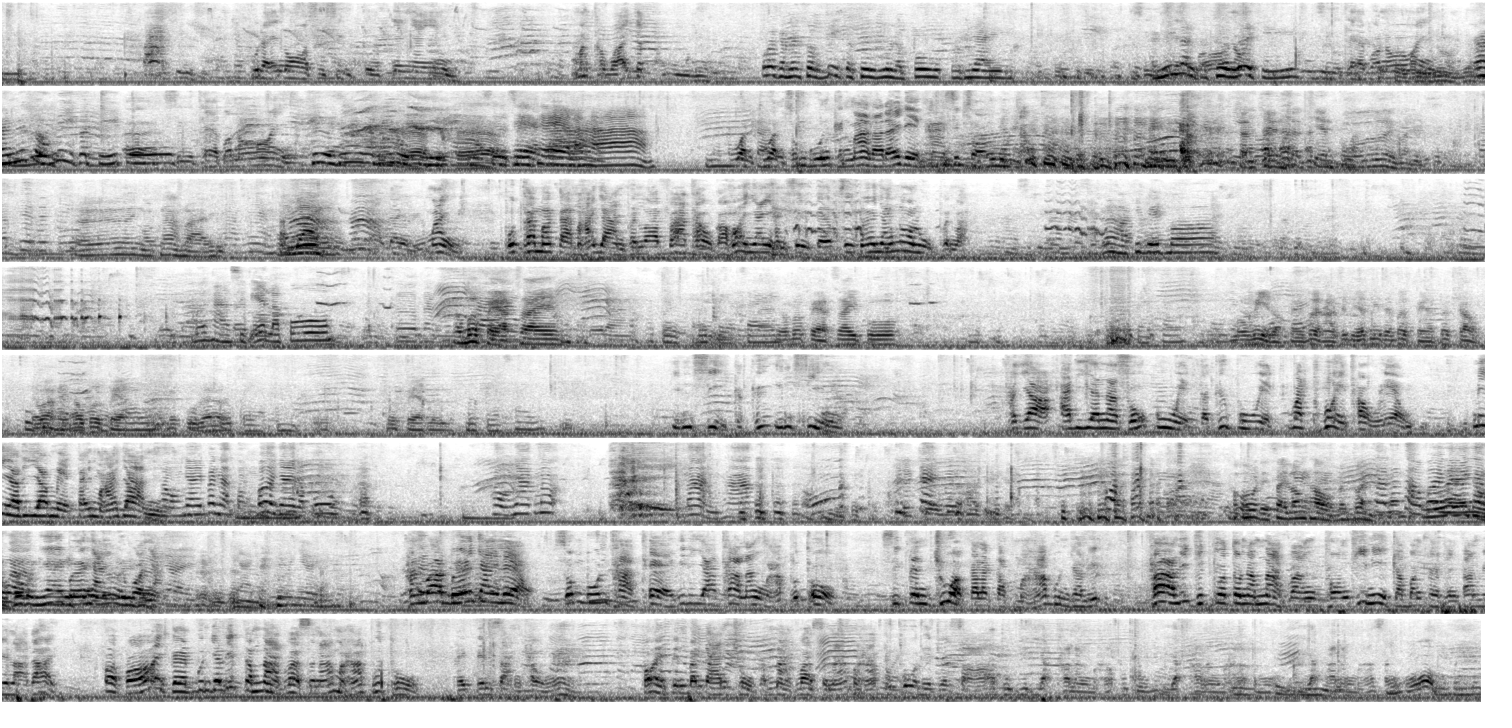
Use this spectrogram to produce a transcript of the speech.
ผู้ใดนอสิสิ่งเกิดยังไงมัถวายจักคูเนี่ยโอ้ยจะเป็นส่งดีก็คืออยู่ละปูลำไย อันนี้นั่นก็คือเลยตีสื่อแทบบ่น้อยอันนี้ส่งดีก็ตีเอปูอสื่อแทบบ่น้อยชื่ออยู่อันนี้เลยตีซื้อแท้แท้ละค่ะ อ้วนท้วนสมบูรณ์ขึ้นมาแล้วได้เด็กหาสิบสองมูครับชัดเจนชัดเจนปูเอ้ยมันเอ้ยงดงามหลายได้หรือไม่ พุทธมกามหายานเพิ่นว่าฟ้าเท่ากับห้อยใหญ่หันสี่เติบสี่เบอร์หยังน้อลูกเพิ่นว่าว่า หาที่เบสบอเบอร์ห้าสิบเอ็ดละปูเอาเบอร์แปดใส่เบอร์เบอร์แปดใส่เอาเบอร์แปดใส่ปูแปดใส่โมมีหรอกให้เบอร์หาสิบเอ็ดมีแต่เบอร์แปดเบอร์เก้าแต่ว่าให้เอาเบอร์แปดแล้วปูแล้วเบอร์แปดอืมเบอร์แปดเลยเบอร์แปดใส่อินทรีย์ก็คืออินทรีย์นี่ พญาอริยนาสงฆ์ปูเวทก็คือปูเวทวัดห้วยเท่าแล้วมีอริยเมตไตรมหายานนี่เขาใหญ่ปะน่ะต้องเบอร์ใหญ่ละปูเขายากเนาะนั่นฮะโอ้ถือใจเลยโอ้เดี๋ยวใส่รองเท้าเป็นต้นแต่ต้องเขาเบอร์ใหญ่ยังวะมีเบอร์ใหญ่หรือบ่ใหญ่ใหญ่ใหญ่ทันว่าเบอร์ใหญ่แล้ว สมบูรณ์ถาดแท้วิทยาท่านั่งมหาพุทโธ สิเป็นชั่วกระกับมหาบุญญาฤทธิ์ถ้าลิขิตตัวตนอำนาจวางทองที่นี่กับบังเกิดแห่งการเวลาได้ ก็ขอให้เกิดบุญญาฤทธิ์อำนาจวาสนามหาพุทโธให้เป็นสร้างเท่าง่ายขอให้เป็นบรรดาลโชคอำนาจวาสนามหาพุทโธเดชสาธุวิริยะทานังมหาพุทโธวิริยะทานังมหาธรรมวิริยะทานังมหาสังโฆ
